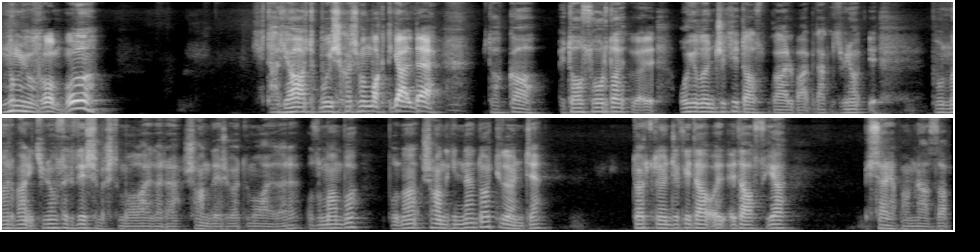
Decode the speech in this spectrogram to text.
İnanamıyorum. Hıh. Yeter ya artık bu işe karışmanın vakti geldi. Bir dakika. E daha sonra da e, 10 yıl önceki daha galiba. Bir dakika 2010, e, bunları ben 2018'de yaşamıştım bu olaylara. Şu anda yaşıyorum bu olayları. O zaman bu buna şu andakinden 4 yıl önce. 4 yıl önceki Eda, Eda Su'ya bir şeyler yapmam lazım.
